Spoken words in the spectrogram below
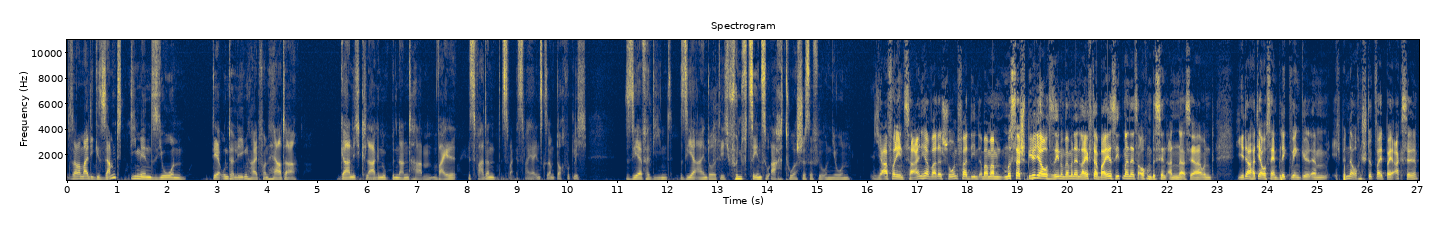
sagen wir mal, die Gesamtdimension der Unterlegenheit von Hertha gar nicht klar genug benannt haben, weil es war dann, es war, es war ja insgesamt doch wirklich sehr verdient, sehr eindeutig. 15 zu 8 Torschüsse für Union. Ja, von den Zahlen her war das schon verdient, aber man muss das Spiel ja auch sehen und wenn man dann live dabei ist, sieht man es auch ein bisschen anders, ja. Und jeder hat ja auch seinen Blickwinkel. Ähm, ich bin da auch ein Stück weit bei Axel.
